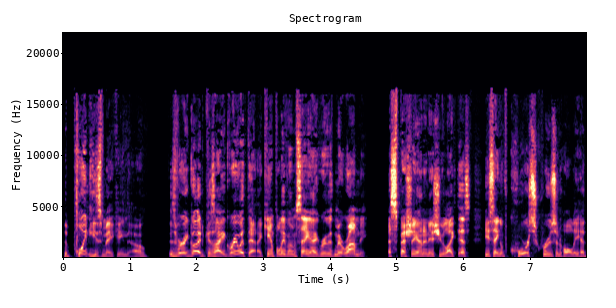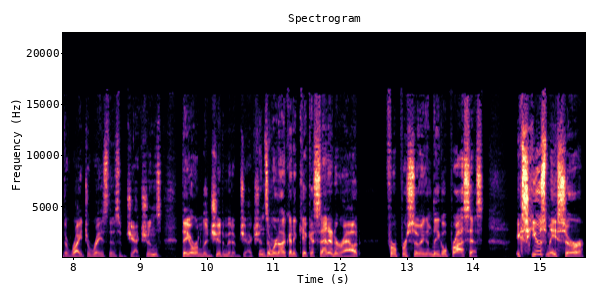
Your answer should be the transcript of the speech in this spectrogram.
The point he's making, though, is very good because I agree with that. I can't believe I'm saying I agree with Mitt Romney especially on an issue like this. He's saying, of course, Cruz and Hawley had the right to raise those objections. They are legitimate objections, and we're not going to kick a senator out for pursuing a legal process. Excuse me, sir.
